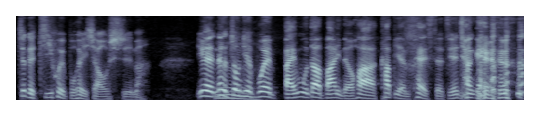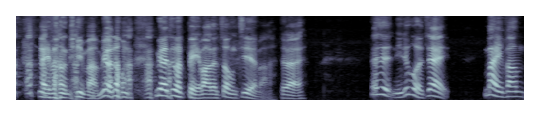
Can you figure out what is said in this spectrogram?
这个机会不会消失嘛？因为那个中介不会白目到把你的话 copy and paste 直接讲给 卖方听嘛，没有那种没有这么北方的中介嘛，对吧？但是你如果在卖方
